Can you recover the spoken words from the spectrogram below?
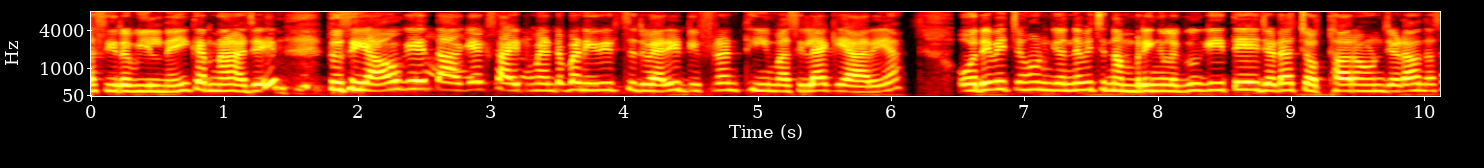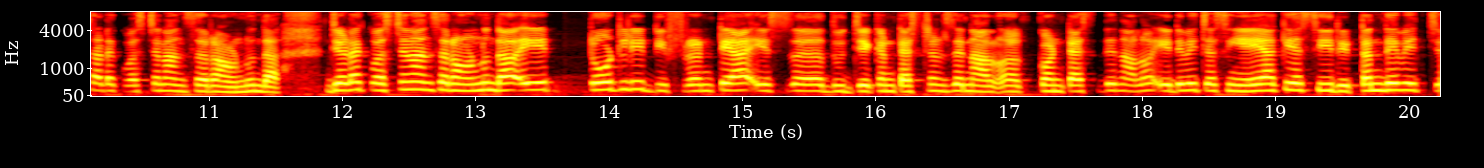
ਅਸੀਂ ਰਿਵੀਲ ਨਹੀਂ ਕਰਨਾ ਅਜੇ ਤੁਸੀਂ ਆਓਗੇ ਤਾਂ ਕਿ ਐਕਸਾਈਟਮੈਂਟ ਬਣੀ ਇਟਸ ਵੈਰੀ ਡਿਫਰੈਂਟ ਥੀਮ ਅਸੀਂ ਲੈ ਕੇ ਆ ਰਹੇ ਆ। ਉਹਦੇ ਵਿੱਚ ਹੋਣਗੇ ਉਹਦੇ ਵਿੱਚ ਨੰਬਰਿੰਗ ਲੱਗੂਗੀ ਤੇ ਜਿਹੜਾ ਚੌਥਾ ਰਾਉਂਡ ਜਿਹੜਾ ਹੁੰਦਾ, ਸਾਡਾ ਕੁਐਸਚਨ ਆਨਸਰ ਰਾਉਂਡ ਹੁੰਦਾ। ਜਿਹੜਾ ਕੁਐਸਚਨ ਆਨਸਰ ਰਾਉਂਡ ਹੁੰਦਾ, ਇਹ ਟੋਟਲੀ ਡਿਫਰੈਂਟ ਆ ਇਸ ਦੂਜੇ ਕੰਟੈਸਟੈਂਟਸ ਦੇ ਨਾਲ ਕੰਟੈਸਟ ਦੇ ਨਾਲੋਂ। ਇਹਦੇ ਵਿੱਚ ਅਸੀਂ ਇਹ ਆ ਕਿ ਅਸੀਂ ਰਿਟਨ ਦੇ ਵਿੱਚ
